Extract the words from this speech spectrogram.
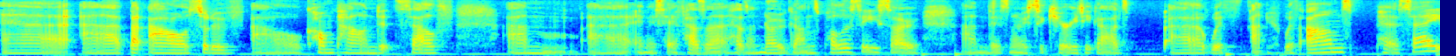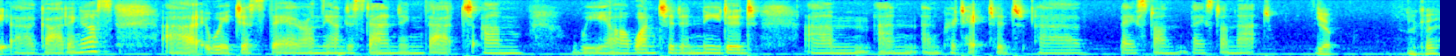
uh, uh, but our sort of our compound itself, um, uh, MSF has a has a no guns policy, so um, there's no security guards. Uh, with uh, with arms per se uh, guarding us, uh, we're just there on the understanding that um, we are wanted and needed um, and and protected uh, based on based on that. Yep. Okay.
